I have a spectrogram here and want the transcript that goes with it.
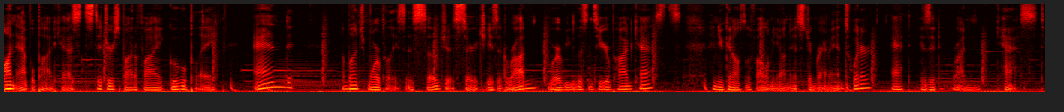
on Apple Podcasts, Stitcher, Spotify, Google Play, and a bunch more places. So just search Is It Rotten wherever you listen to your podcasts. And you can also follow me on Instagram and Twitter at Is It Rotten Cast.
